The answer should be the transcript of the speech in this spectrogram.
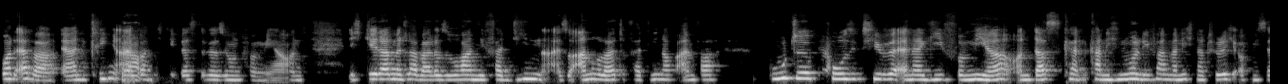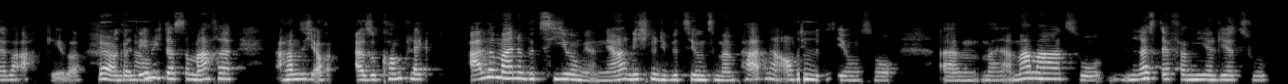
whatever. Ja, die kriegen ja. einfach nicht die beste Version von mir. Und ich gehe da mittlerweile so ran, die verdienen, also andere Leute verdienen auch einfach gute, positive Energie von mir. Und das kann, kann ich nur liefern, wenn ich natürlich auf mich selber Acht gebe. Ja, und seitdem genau. ich das so mache, haben sich auch also komplett alle meine Beziehungen, ja, nicht nur die Beziehung zu meinem Partner, auch die mhm. Beziehung zu ähm, meiner Mama, zu dem Rest der Familie, zu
